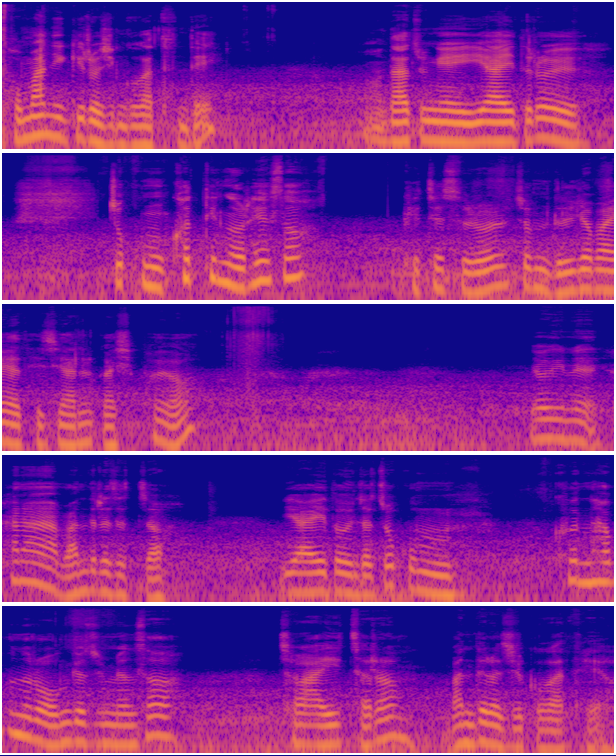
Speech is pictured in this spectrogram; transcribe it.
더 많이 길어진 것 같은데. 어, 나중에 이 아이들을 조금 커팅을 해서 개체수를 좀 늘려봐야 되지 않을까 싶어요. 여기는 하나 만들어졌죠. 이 아이도 이제 조금 큰 화분으로 옮겨주면서 저 아이처럼 만들어질 것 같아요.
